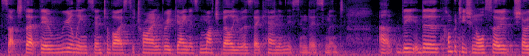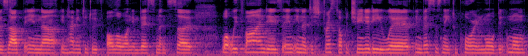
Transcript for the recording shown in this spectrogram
such that they're really incentivized to try and regain as much value as they can in this investment. Uh, the, the competition also shows up in, uh, in having to do follow on investments. So, what we find is in, in a distressed opportunity where investors need to pour in more, more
